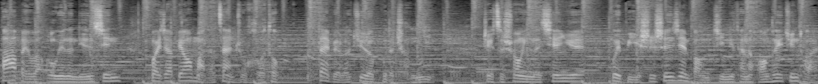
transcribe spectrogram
八百万欧元的年薪，外加彪马的赞助合同。代表了俱乐部的诚意。这次双赢的签约，为彼时深陷榜吉尼坛的黄黑军团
